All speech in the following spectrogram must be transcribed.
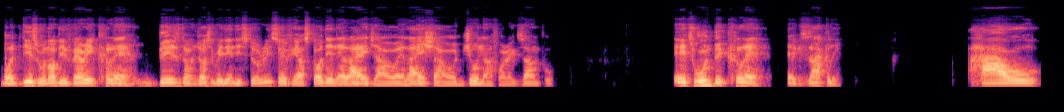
But this will not be very clear based on just reading the story. So, if you are studying Elijah or Elisha or Jonah, for example, it won't be clear exactly how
